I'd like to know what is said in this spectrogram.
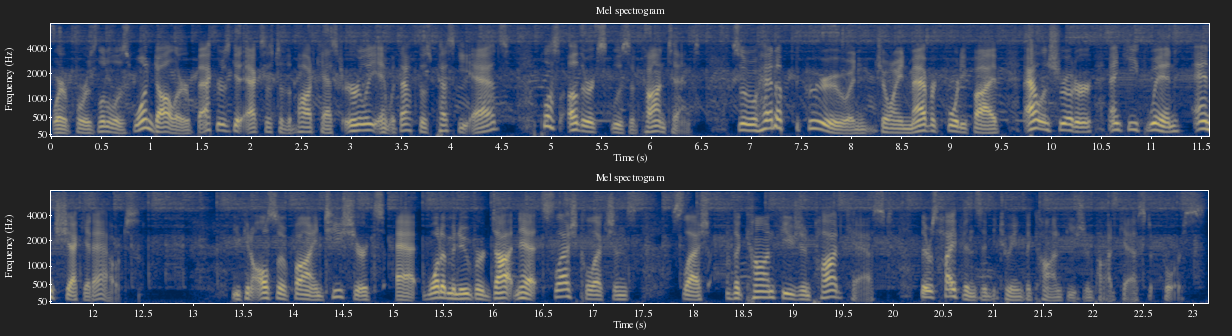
where for as little as $1, backers get access to the podcast early and without those pesky ads, plus other exclusive content. So head up the crew and join Maverick45, Alan Schroeder, and Keith Winn and check it out. You can also find t-shirts at whatamaneuver.net slash collections slash the Confusion Podcast. There's hyphens in between the Confusion Podcast, of course.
